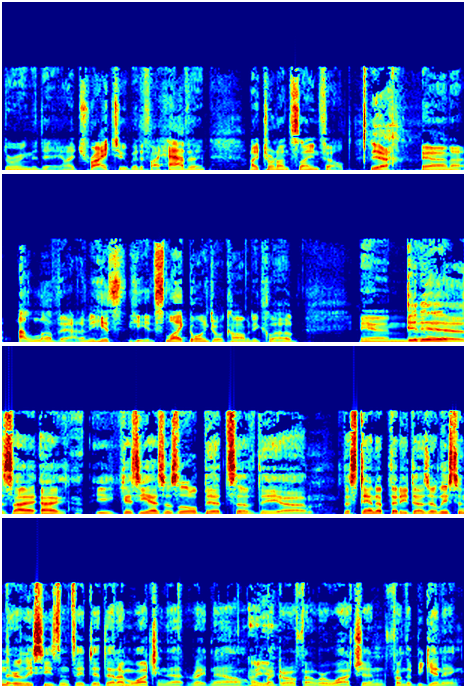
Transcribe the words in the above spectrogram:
during the day, and I try to, but if I haven't, I turn on Seinfeld, Yeah, and uh, I love that. I mean, it's he, it's like going to a comedy club, and it uh, is. I because he has those little bits of the um, the stand up that he does. Or at least in the early seasons, they did that. I'm watching that right now with Oh, yeah. my girlfriend. We're watching from the beginning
